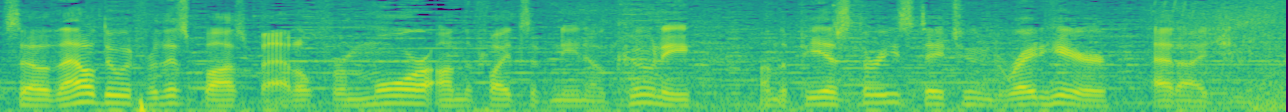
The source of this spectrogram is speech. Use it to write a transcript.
So that'll do it for this boss battle. For more on the fights of Ni no Kuni on the PS3, stay tuned right here at IGN.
